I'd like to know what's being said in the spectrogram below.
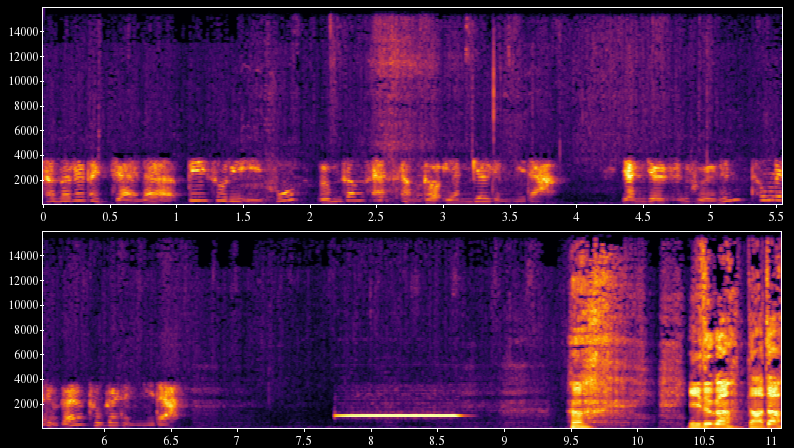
전화를 받지 않아 삐 소리 이후 음성 사상으로 연결됩니다. 연결된 후에는 통화료가 부과됩니다. 아, 이드가 나다.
